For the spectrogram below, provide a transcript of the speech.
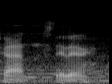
shot. Stay there.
